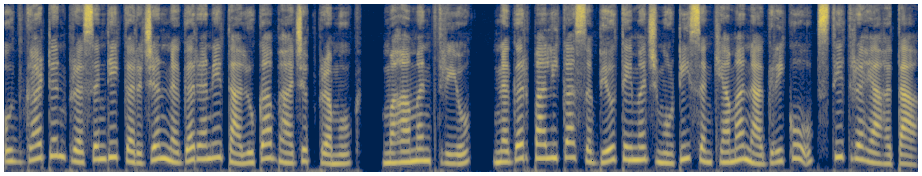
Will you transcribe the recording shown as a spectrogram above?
ઉદ્ઘાટન પ્રસંગે કરજણ નગર અને તાલુકા ભાજપ પ્રમુખ, મહામંત્રીઓ, નગરપાલિકા સભ્યો તેમજ મોટી સંખ્યામાં નાગરિકો ઉપસ્થિત રહ્યા હતા.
